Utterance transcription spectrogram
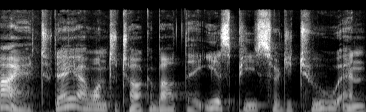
Hi, today I want to talk about the ESP32 and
